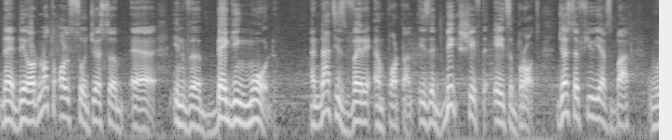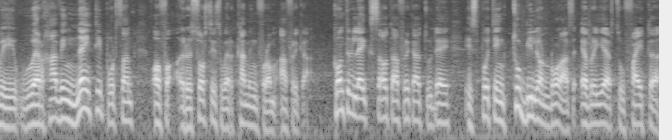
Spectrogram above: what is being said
That they are not also just uh, uh, in the begging mode. And that is very important. It's a big shift AIDS brought. Just a few years back, we were having 90% of resources were coming from Africa country like South Africa today is putting $2 billion every year to fight uh,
